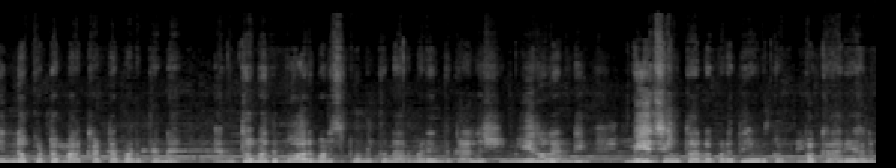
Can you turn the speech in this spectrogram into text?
ఎన్నో కుటుంబాలు కట్టబడుతున్నాయి. ఎంతో మంది మారు మనసు పొందుతున్నారు. మరి ఎందుకు ఆలస్యం? మీరు రండి. మీ జీవితాల్లో కూడా దేవుడు గొప్ప కార్యాలు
